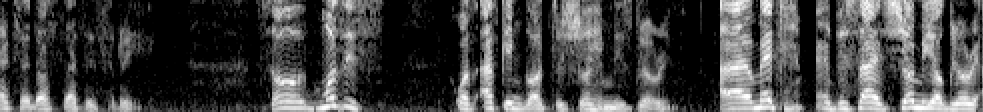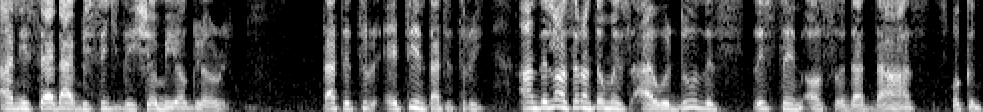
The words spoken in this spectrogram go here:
Exodus 33. So Moses was asking God to show him his glory. I make him, besides, show me your glory. And he said, I beseech thee, show me your glory. 33, 1833. And the Lord said unto Moses, I will do this, this thing also that thou hast spoken,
